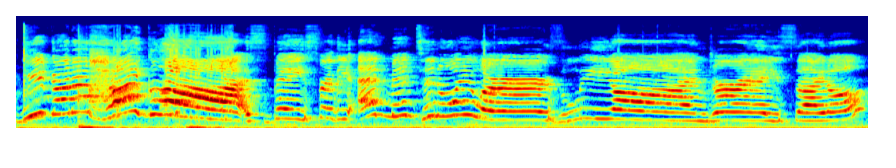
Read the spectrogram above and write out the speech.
We've got a high gloss base for the Edmonton Oilers, Leon Draisaitl.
